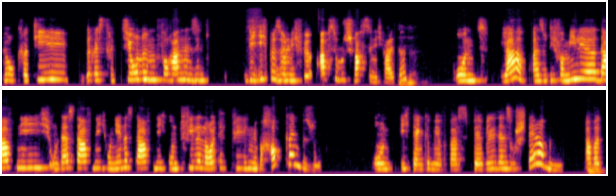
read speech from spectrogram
Bürokratierestriktionen vorhanden sind, die ich persönlich für absolut schwachsinnig halte. Mhm. Und ja, also die Familie darf nicht und das darf nicht und jenes darf nicht und viele Leute kriegen überhaupt keinen Besuch. Und ich denke mir, was, wer will denn so sterben? Aber mhm.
